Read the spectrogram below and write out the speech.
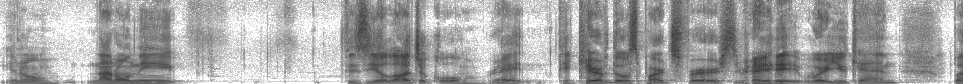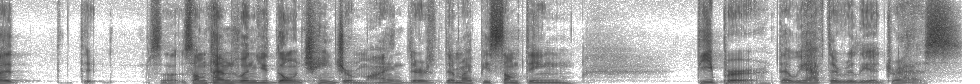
you know, not only physiological, right? Take care of those parts first, right, where you can, but sometimes when you don't change your mind, there's there might be something deeper that we have to really address.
